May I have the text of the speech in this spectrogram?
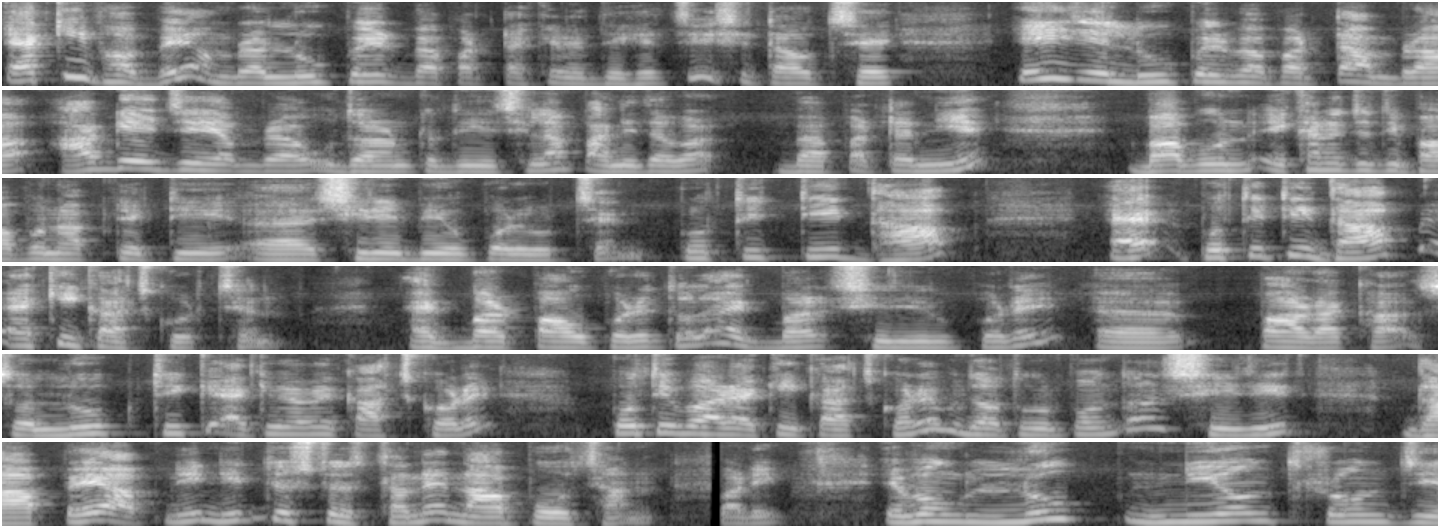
একইভাবে আমরা লুপের ব্যাপারটা এখানে দেখেছি, সেটা হচ্ছে এই যে লুপের ব্যাপারটা আমরা আগে যে আমরা উদাহরণটা দিয়েছিলাম, পানি দেওয়ার ব্যাপারটা নিয়ে, ভাবুন, এখানে যদি ভাবুন আপনি একটি সিঁড়ি দিয়ে উপরে উঠছেন, প্রতিটি ধাপ প্রতিটি ধাপ একই কাজ করছেন। একবার পা উপরে তোলা, একবার সিঁড়ির উপরে পা রাখা। সো লুপ ঠিক একইভাবে কাজ করে, প্রতিবার একই কাজ করে যতক্ষণ পর্যন্ত সিঁড়ির ধাপে আপনি নির্দিষ্ট স্থানে না পৌঁছান পারি। এবং লুপ নিয়ন্ত্রণ যে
